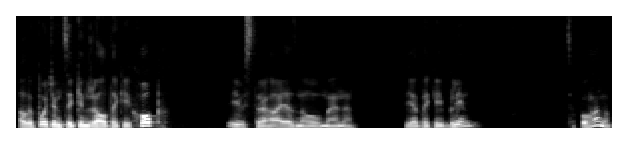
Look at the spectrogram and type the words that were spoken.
Але потім цей кінжал такий хоп, і встрягає знову в мене. Я такий, блін, це погано.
